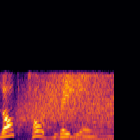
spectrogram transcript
Blog Talk Radio.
